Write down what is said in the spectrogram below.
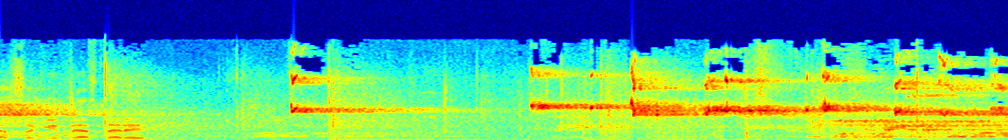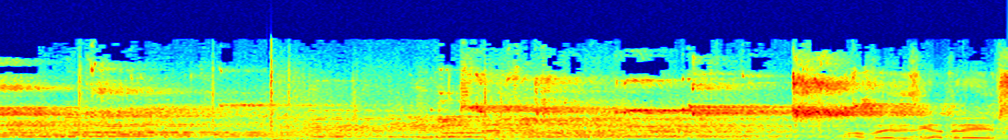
Έφτασε και η δεύτερη. Μαυρίδης για τρεις.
